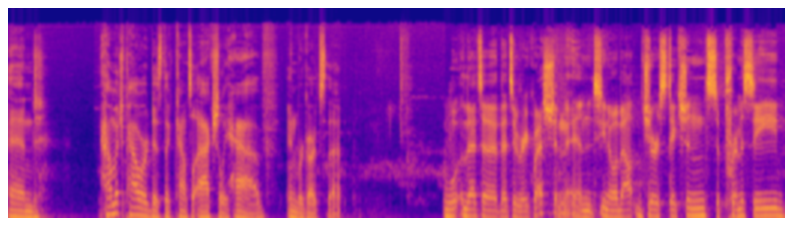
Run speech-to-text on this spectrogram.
and how much power does the council actually have in regards to that? Well, that's a that's a great question, and you know about jurisdiction, supremacy,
